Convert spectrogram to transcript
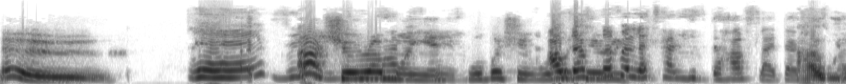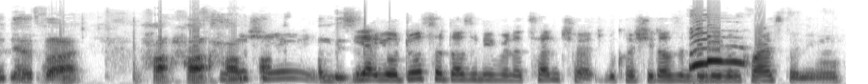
Oh. Yeah, really. Ah, sure, mad Moye. thing. Wo bo ṣe- wo I would have never let her leave the house like that. I would never. Her, her, her, Wo bo ṣe rí? mum is Yeah, your daughter doesn't even attend church because she doesn't believe in Christ anymore.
